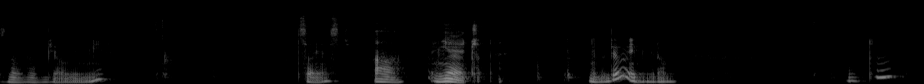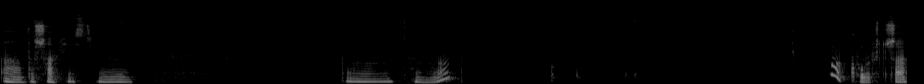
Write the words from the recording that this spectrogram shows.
znowu białymi. Co jest? A, nie, cz- nie no, białymi gram. To, a, bo szach jest. Aha. O kurczę.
